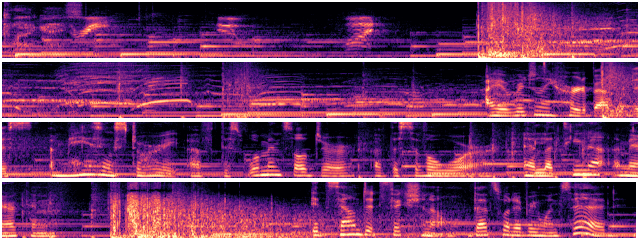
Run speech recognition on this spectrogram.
Come on, guys. Three, two, one. I originally heard about this amazing story of this woman soldier of the Civil War, a Latina American. It sounded fictional. That's what everyone said.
